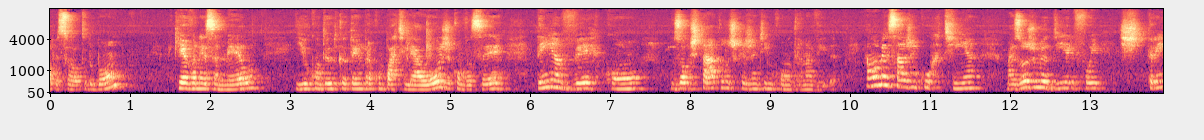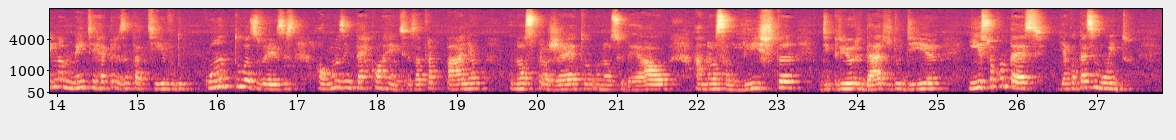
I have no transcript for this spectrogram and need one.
Olá pessoal, tudo bom? Aqui é a Vanessa Mello e o conteúdo que eu tenho para compartilhar hoje com você tem a ver com os obstáculos que a gente encontra na vida. É uma mensagem curtinha, mas hoje o meu dia ele foi extremamente representativo do quanto às vezes algumas intercorrências atrapalham o nosso projeto, o nosso ideal, a nossa lista de prioridades do dia. E isso acontece, e acontece muito.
